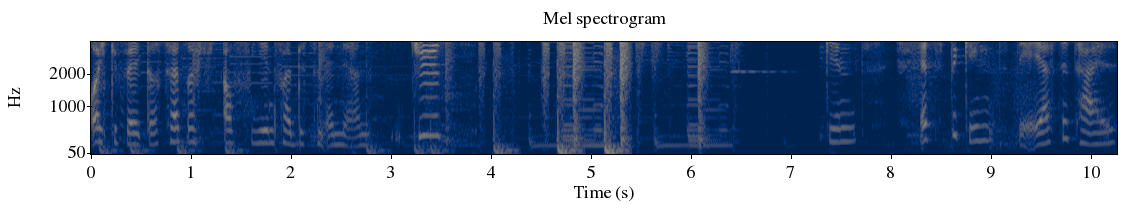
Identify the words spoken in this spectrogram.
euch gefällt das. Hört euch auf jeden Fall bis zum Ende an. Tschüss! Jetzt beginnt der erste Teil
